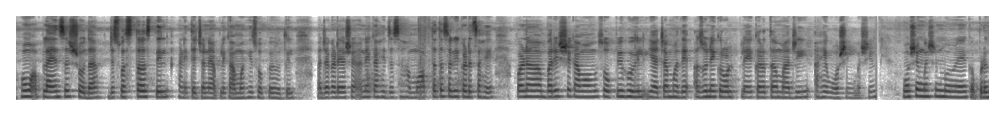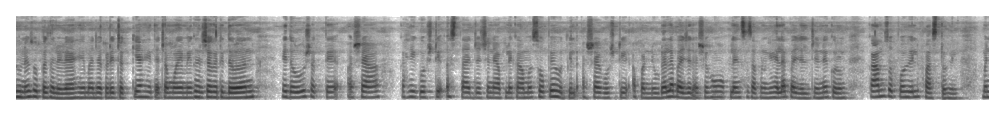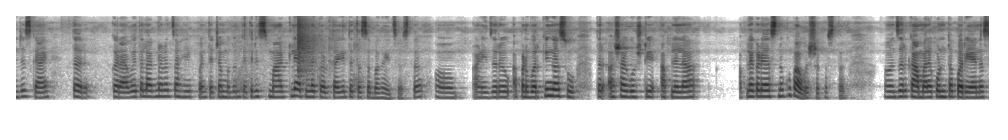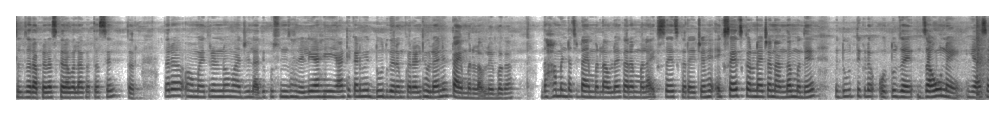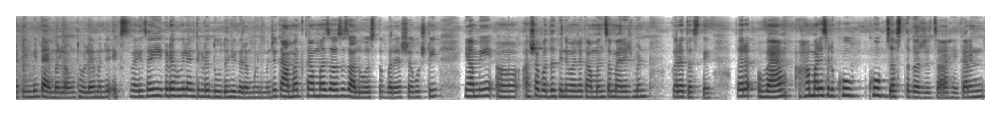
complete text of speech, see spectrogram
होम अप्लायन्सेस शोधा जे स्वस्त असतील आणि त्याच्याने आपले कामंही सोपे होतील. माझ्याकडे असे अनेक आहेत जसं हा मॉप तर सगळीकडेच आहे पण बरीचशी कामं सोपी होईल याच्यामध्ये अजून एक रोल प्ले करतं माझी आहे वॉशिंग मशीन वॉशिंग मशीनमुळे कपडे धुणे सोपे झालेले आहे. माझ्याकडे चक्की आहे. त्याच्यामुळे मी घरच्या घरी दळण हे दळू शकते. अशा काही गोष्टी असतात ज्याच्याने आपले कामं सोपे होतील. अशा गोष्टी आपण निवडायला पाहिजे. असे होम अप्लायन्सेस आपण घ्यायला पाहिजे जेणेकरून काम सोपं होईल फास्ट होईल. म्हणजेच काय? तर करावे तर लागणारच आहे पण त्याच्यामधून काहीतरी स्मार्टली आपल्याला करता येईल तर तसं बघायचं असतं. आणि जर आपण वर्किंग असू तर अशा गोष्टी आपल्याला आपल्याकडे असणं खूप आवश्यक असतं. जर कामाला कोणता पर्याय नसेल जर आपल्यालाच करावा लागत असेल तर. तर अं, मैत्रिणींनो माझी लादी पुसून झालेली आहे. या ठिकाणी मी दूध गरम करायला ठेवलं आहे आणि टायमर लावलं आहे बघा. दहा मिनटाचा टायमर लावला आहे कारण मला एक्सरसाइज करायची आहे. एक्सरसाइज करण्याच्या नांदामध्ये दूध तिकडे ओतू जाय जाऊ नये यासाठी मी टायमर लावून ठेवलं आहे म्हणजे एक्सरसाइजही इकडे होईल आणि तिकडे दूधही गरम होईल. म्हणजे कामात काम माझं असं चालू असतं बऱ्याचशा गोष्टी. या मी अशा पद्धतीने माझ्या कामांचं मॅनेजमेंट करत असते. तर व्यायाम हा माझ्यासाठी खूप खूप जास्त गरजेचा आहे. कारण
